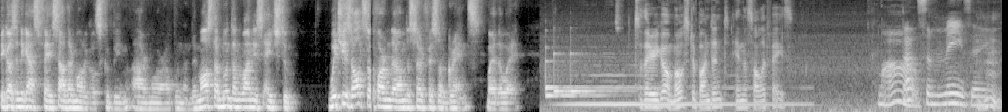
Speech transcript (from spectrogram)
Because in the gas phase, other molecules could be are more abundant. The most abundant one is H2, which is also formed on the surface of grains, by the way. So there you go, most abundant in the solid phase. Wow. That's amazing. Mhm.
